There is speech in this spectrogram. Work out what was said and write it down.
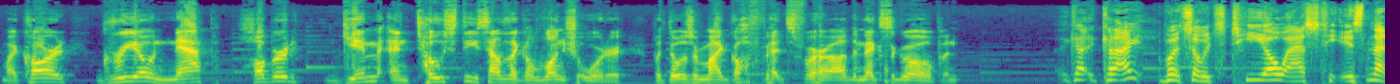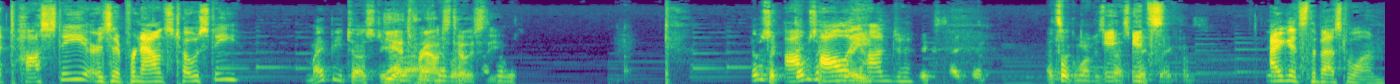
my card: Grillo, Knapp, Hubbard, Ghim, and Tosti. Sounds like a lunch order, but those are my golf bets for uh, the Mexico Open. Can, can I? But so it's T O S T. Isn't that Toasty or is it pronounced Toasty? Might be toasty. Yeah, it's pronounced never- toasty. Never- That was a that was a Alejandro- great segment. That's like one of his best pick it's- segments. I think it's the best one.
